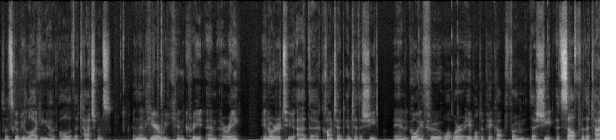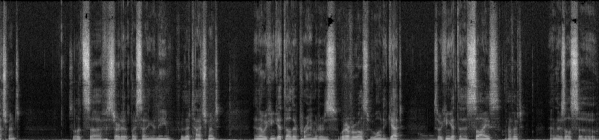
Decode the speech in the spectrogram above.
So it's going to be logging out all of the attachments. And then here we can create an array in order to add the content into the sheet. And going through what we're able to pick up from the sheet itself for the attachment. So let's uh, start out by setting a name for the attachment. And then we can get the other parameters, whatever else we want to get. So we can get the size of it. And there's also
